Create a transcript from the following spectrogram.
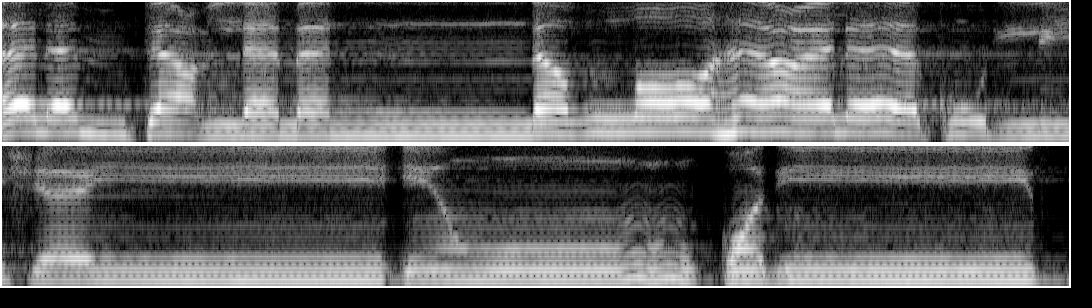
ألم تعلمن الله على كل شيء قدير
